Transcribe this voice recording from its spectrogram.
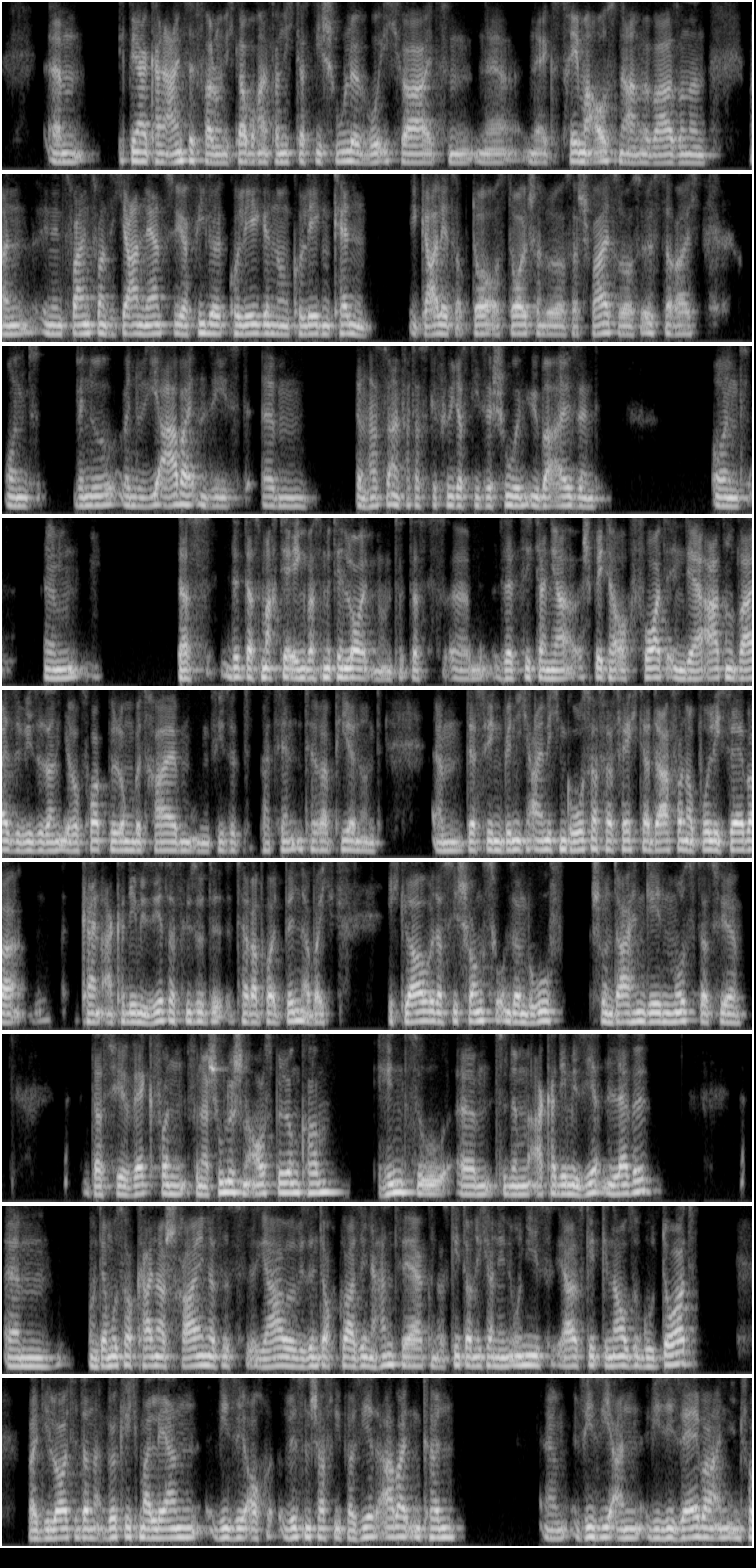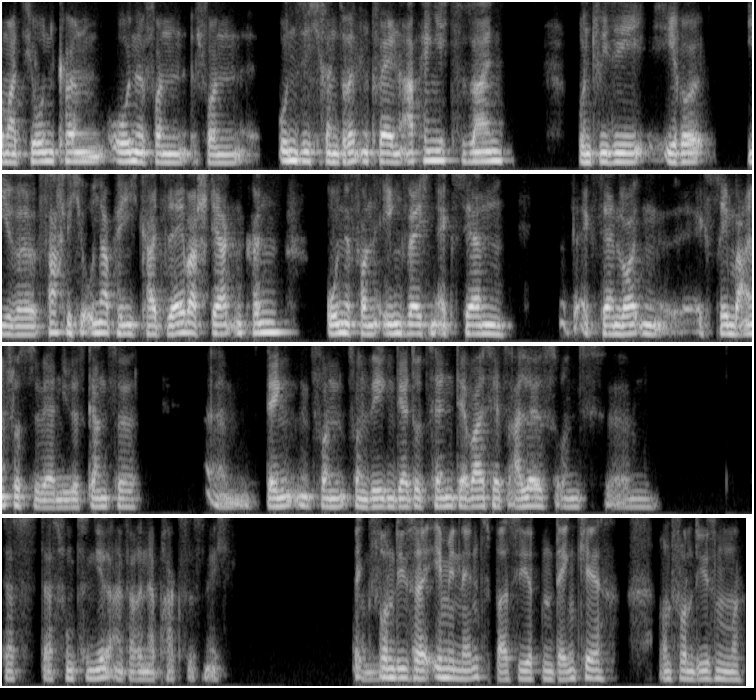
ähm, ich bin ja kein Einzelfall und ich glaube auch einfach nicht, dass die Schule, wo ich war, jetzt eine, eine extreme Ausnahme war, sondern man in den 22 Jahren lernst du ja viele Kolleginnen und Kollegen kennen, egal jetzt ob aus Deutschland oder aus der Schweiz oder aus Österreich. Und wenn du, wenn du die Arbeiten siehst, ähm, dann hast du einfach das Gefühl, dass diese Schulen überall sind. Und ähm, das, das macht ja irgendwas mit den Leuten und das ähm, setzt sich dann ja später auch fort in der Art und Weise, wie sie dann ihre Fortbildung betreiben und wie sie Patienten therapieren. Und ähm, deswegen bin ich eigentlich ein großer Verfechter davon, obwohl ich selber kein akademisierter Physiotherapeut bin, aber ich, ich glaube, dass die Chance für unseren Beruf schon dahin gehen muss, dass wir, dass wir weg von, von der schulischen Ausbildung kommen, hin zu, ähm, zu einem akademisierten Level. Ähm, und da muss auch keiner schreien, das ist, ja, aber wir sind doch quasi ein Handwerk und das geht doch nicht an den Unis. Ja, es geht genauso gut dort, weil die Leute dann wirklich mal lernen, wie sie auch wissenschaftlich basiert arbeiten können, ähm, wie sie an, wie sie selber an Informationen können, ohne von, von unsicheren dritten Quellen abhängig zu sein und wie sie ihre, ihre fachliche Unabhängigkeit selber stärken können, ohne von irgendwelchen externen externen Leuten extrem beeinflusst zu werden. Dieses ganze ähm, Denken von, von wegen der Dozent, der weiß jetzt alles und ähm, das, das funktioniert einfach in der Praxis nicht. Weg von dieser eminenzbasierten Denke und von diesem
